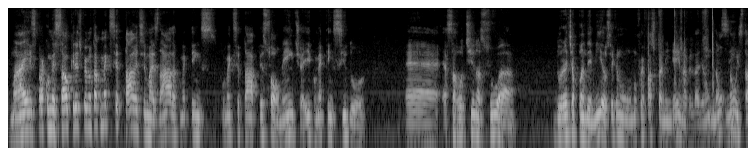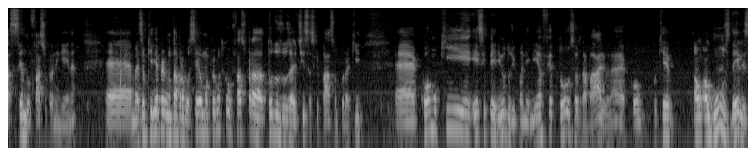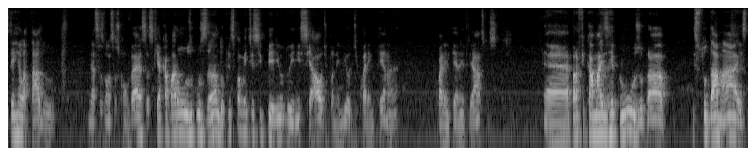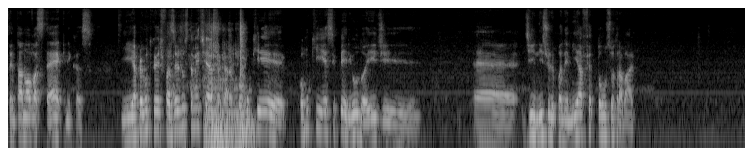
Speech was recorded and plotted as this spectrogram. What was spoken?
Mas para começar, eu queria te perguntar como é que você está antes de mais nada, como é que tem, como é que você está pessoalmente aí, como é que tem sido é, essa rotina sua durante a pandemia. Eu sei que não, não foi fácil para ninguém, na verdade, não, não, não está sendo fácil para ninguém, né? É, mas eu queria perguntar para você uma pergunta que eu faço para todos os artistas que passam por aqui. É, como que esse período de pandemia afetou o seu trabalho, né? Porque alguns deles têm relatado nessas nossas conversas que acabaram usando, principalmente esse período inicial de pandemia ou de quarentena, né? quarentena entre aspas, é, para ficar mais recluso, para estudar mais, tentar novas técnicas. E a pergunta que eu ia te fazer é justamente essa, cara, como que, como que esse período aí de, é, de início de pandemia afetou o seu trabalho?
